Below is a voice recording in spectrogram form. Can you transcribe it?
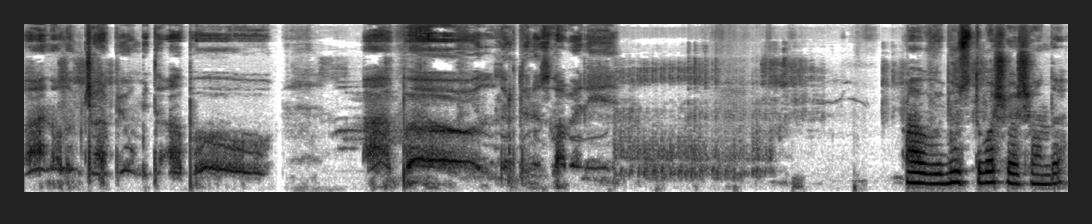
Lan oğlum çarpıyorum bir de. Abo. Abo. Öldürdünüz la beni. Abi boost'u boş ver şu anda.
